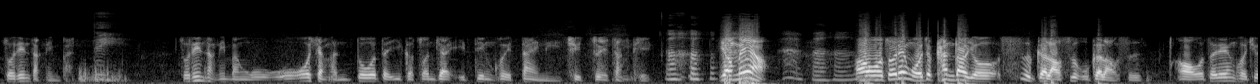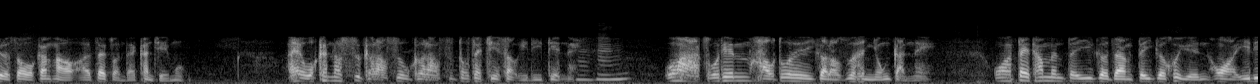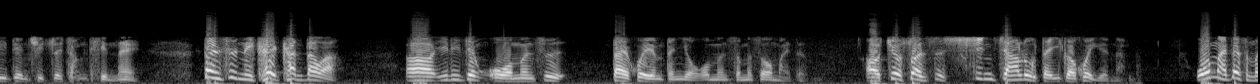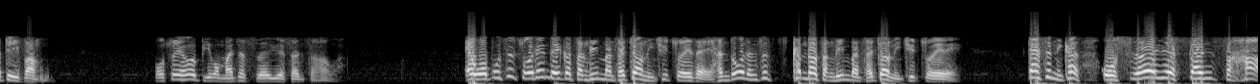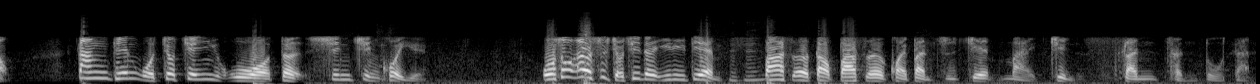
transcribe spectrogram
昨天涨停板，对，昨天涨停板，我我我想很多的一个专家一定会带你去追涨停，有没有？哦，我昨天我就看到有四个老师、五个老师。哦，我昨天回去的时候，我刚好啊、呃在转台看节目。哎，我看到四个老师、五个老师都在介绍伊利店呢。嗯，哇，昨天好多的一个老师很勇敢呢。哇，带他们的一个这样的一个会员，哇，伊利店去追涨停呢。但是你可以看到啊，啊，伊利店我们是带会员朋友，我们什么时候买的？哦，就算是新加入的一个会员呢、我买在什么地方？我最后一笔我买在十二月三十号啊。哎，我不是昨天的一个涨停板才叫你去追的，很多人是看到涨停板才叫你去追嘞。但是你看，我十二月三十号当天我就建议我的新进会员，我说二四九七的一利店八十二到八十二块半直接买进三成多单，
